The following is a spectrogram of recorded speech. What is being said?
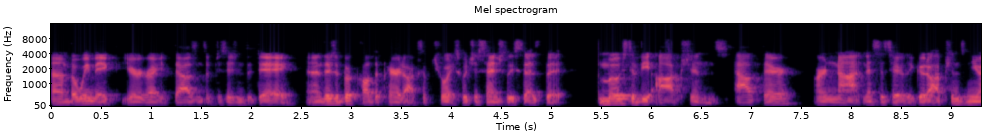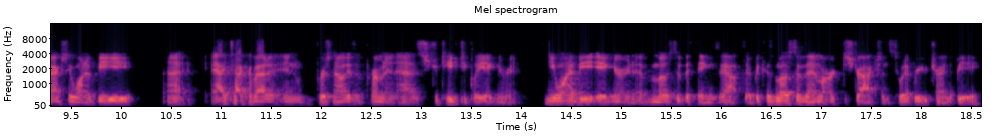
Um, but we make, you're right, thousands of decisions a day. And there's a book called The Paradox of Choice, which essentially says that most of the options out there are not necessarily good options. And you actually want to be, uh, I talk about it in Personality Isn't Permanent as strategically ignorant you want to be ignorant of most of the things out there because most of them are distractions to whatever you're trying to be.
